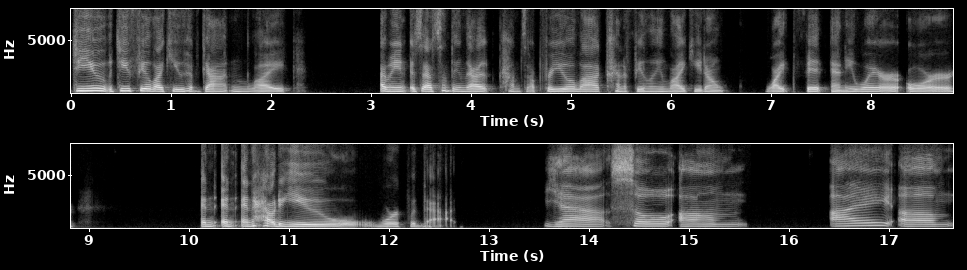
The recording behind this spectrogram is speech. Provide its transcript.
Do you do you feel like you have gotten like, I mean, is that something that comes up for you a lot, kind of feeling like you don't quite fit anywhere, or and and and how do you work with that? Yeah. So, um, I um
